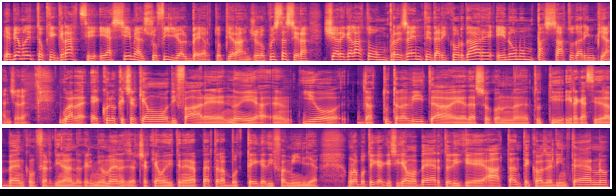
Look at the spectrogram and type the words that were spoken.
e abbiamo detto che grazie e assieme al suo figlio Alberto Pierangelo questa sera ci ha regalato un presente da ricordare e non un passato da rimpiangere. Guarda, è quello che cerchiamo di fare. Noi, eh, io da tutta la vita e adesso con eh, tutti i ragazzi della band, con Ferdinando che è il mio manager, cerchiamo di tenere aperta la bottega di famiglia. Una bottega che si chiama Bertoli che ha tante cose all'interno,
